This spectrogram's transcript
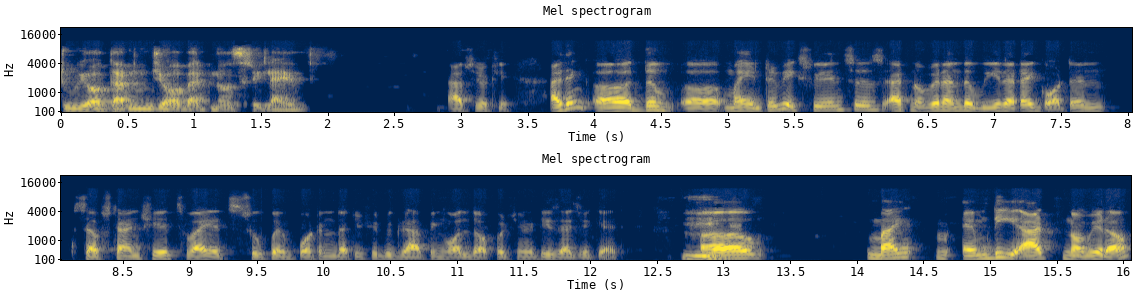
to your current job at Nursery Live? Absolutely. I think uh, the uh, my interview experiences at Nomura and the way that I got in substantiates why it's super important that you should be grabbing all the opportunities as you get. Mm. Uh, my MD at Nomura,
